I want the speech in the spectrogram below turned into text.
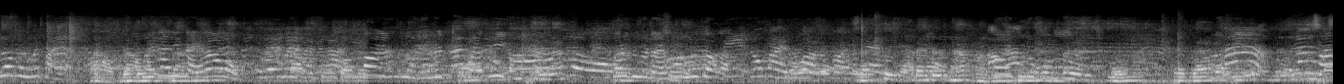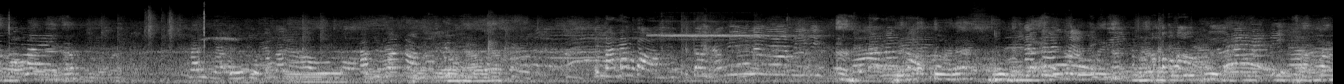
แล้วมึงไม่ไปอะอะมาดูไปอีกได้ที่ไหนเล่างบ้านอยู่ในลึกคนละที่กับมึงบ้านอยู่ไหนมึงรู้ก่อนอะรู้ไหมรู้อะรู้ก่อนสันติได้รุ่นครับอะดูดูเล่นหลงไปกองกับที่เบอร์ยี่สิบสองนะครับ นั่นไงโอ้โหต้องเอาทำเรื่องนอนรองเท้าครับมานั่งก่อนตอนเอาพี่นั่งงานนี้ดิอะเห็นประตูแล้วพูดบรรยายไม่รู้เลยครับมาแต่ก็ดูพูดแบบอีกฝั่งหนึง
